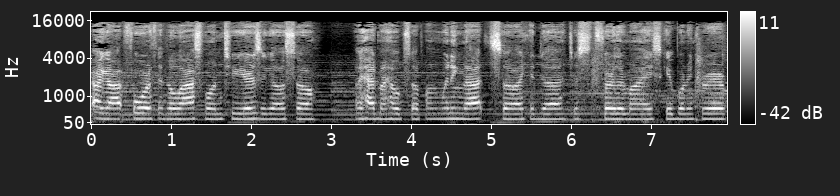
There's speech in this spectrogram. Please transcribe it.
I got fourth at the last one two years ago, so I had my hopes up on winning that so I could uh, just further my skateboarding career.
